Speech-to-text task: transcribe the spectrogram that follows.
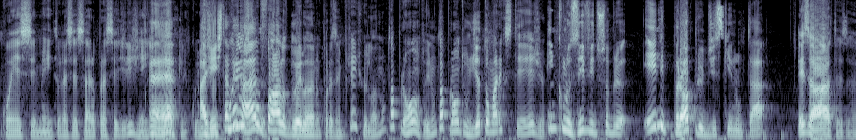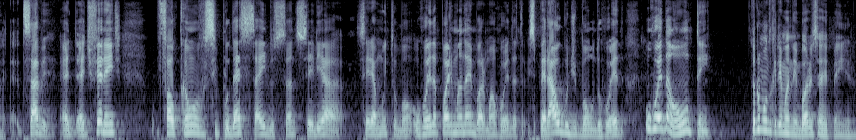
conhecimento necessário pra ser dirigente, É, técnico. a gente tava Por errado. eu falo do Elano, por exemplo. Gente, o Elano não tá pronto. Ele não tá pronto. Um dia tomara que esteja. Inclusive, sobre. Ele próprio diz que não tá, Exato, exato. sabe? É, é diferente. O Falcão, se pudesse sair do Santos, seria, seria muito bom. O Rueda pode mandar embora, mas o Rueda. Esperar algo de bom do Rueda. O Rueda ontem. Todo mundo que ele manda embora ele se arrepende, né?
